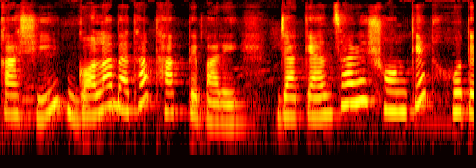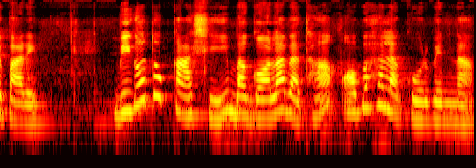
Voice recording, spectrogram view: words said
কাশি, গলা ব্যথা থাকতে পারে, যা ক্যান্সারের সংকেত হতে পারে। বিগত কাশি বা গলা ব্যথা অবহেলা করবেন না।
